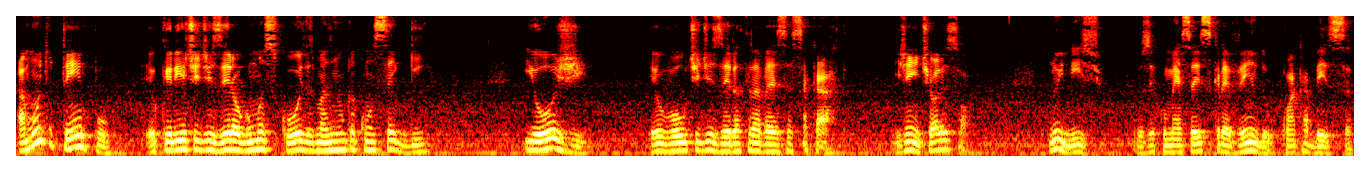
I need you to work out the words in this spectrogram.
Há muito tempo eu queria te dizer algumas coisas, mas nunca consegui. E hoje eu vou te dizer através dessa carta. E, gente, olha só. No início, você começa escrevendo com a cabeça.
